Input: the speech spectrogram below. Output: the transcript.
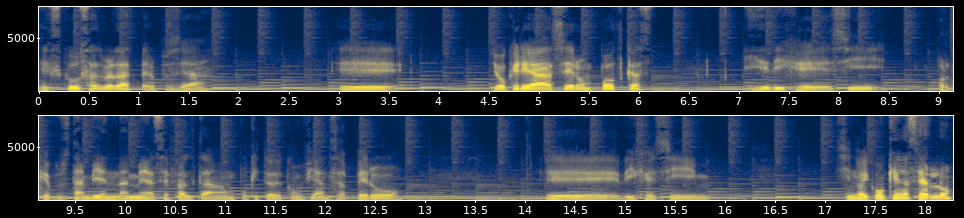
Excusas, ¿verdad? Pero pues ya. Eh, yo quería hacer un podcast y dije sí, porque pues también me hace falta un poquito de confianza, pero eh, dije si, si no hay con quién hacerlo,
